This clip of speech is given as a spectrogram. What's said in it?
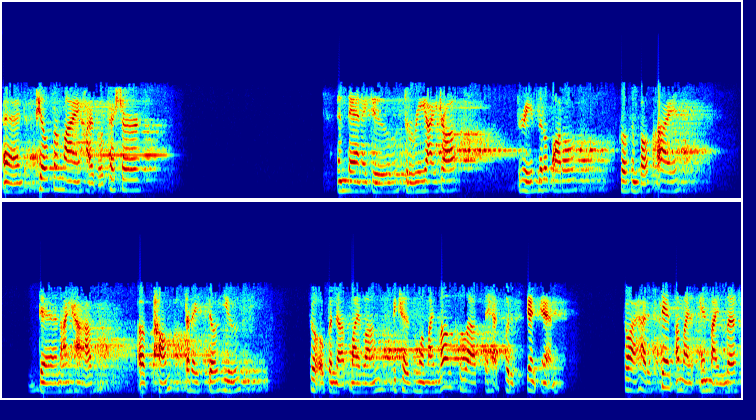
and pill for my high blood pressure. And then I do three eye drops three little bottles, goes in both eyes. Then I have a pump that I still use to open up my lungs because when my lungs collapsed, they had put a stent in. So I had a stent on my, in my left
